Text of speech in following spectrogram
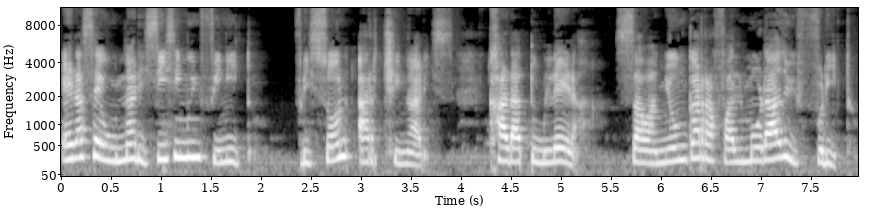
Érase un naricísimo infinito, frisón archinaris, caratulera, sabañón garrafal morado y frito.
